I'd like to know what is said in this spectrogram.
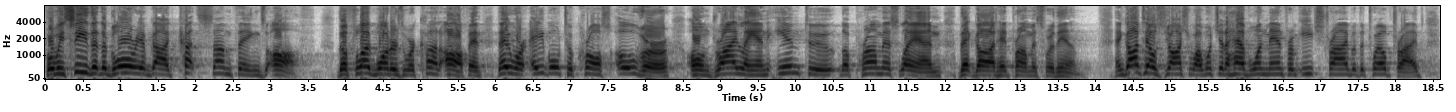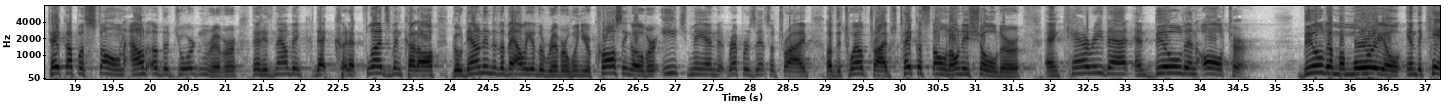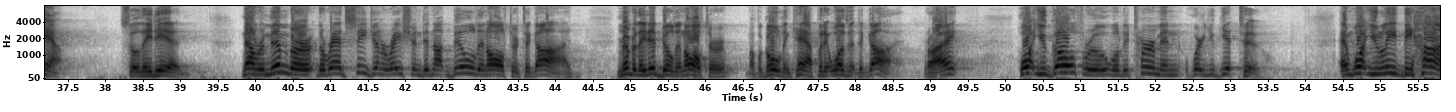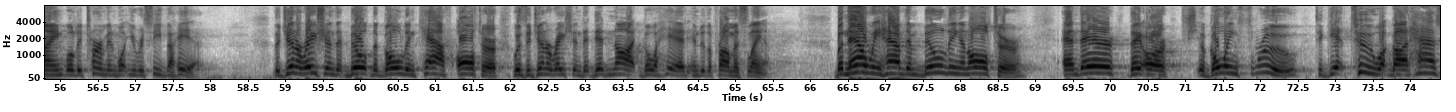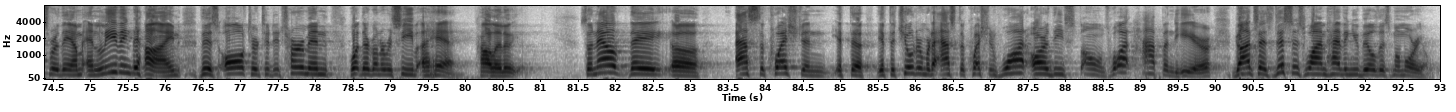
For we see that the glory of God cuts some things off the floodwaters were cut off and they were able to cross over on dry land into the promised land that God had promised for them. And God tells Joshua, I want you to have one man from each tribe of the 12 tribes take up a stone out of the Jordan River that has now been, that, that flood's been cut off, go down into the valley of the river. When you're crossing over, each man that represents a tribe of the 12 tribes, take a stone on his shoulder and carry that and build an altar. Build a memorial in the camp. So they did. Now remember, the Red Sea generation did not build an altar to God. Remember, they did build an altar of a golden calf, but it wasn't to God, right? What you go through will determine where you get to. And what you leave behind will determine what you receive ahead. The generation that built the golden calf altar was the generation that did not go ahead into the promised land. But now we have them building an altar and there they are going through to get to what God has for them and leaving behind this altar to determine what they're going to receive ahead. Hallelujah. So now they uh, ask the question if the, if the children were to ask the question, What are these stones? What happened here? God says, This is why I'm having you build this memorial.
